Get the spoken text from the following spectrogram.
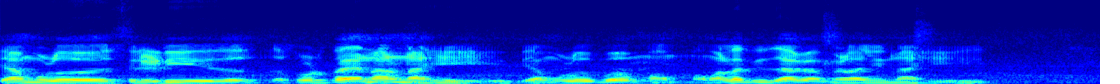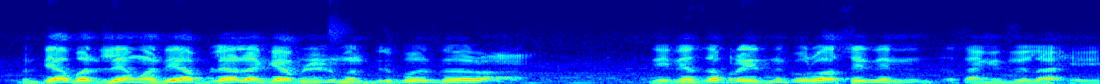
त्यामुळं शिर्डी सोडता येणार नाही. त्यामुळं ब- म- मला ती जागा मिळाली नाही. त्या बदल्यामध्ये आपल्याला कॅबिनेट मंत्रिपद देण्याचा प्रयत्न करू असंही त्यांनी सांगितलेलं आहे.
